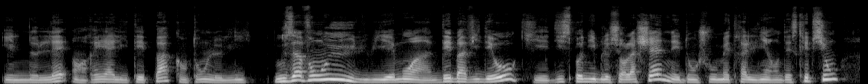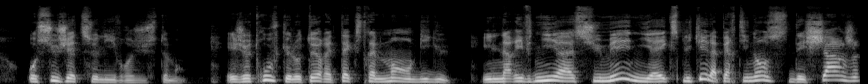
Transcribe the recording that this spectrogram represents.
il ne l'est en réalité pas quand on le lit. Nous avons eu, lui et moi, un débat vidéo qui est disponible sur la chaîne et dont je vous mettrai le lien en description, au sujet de ce livre justement. Et je trouve que l'auteur est extrêmement ambigu. Il n'arrive ni à assumer ni à expliquer la pertinence des charges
